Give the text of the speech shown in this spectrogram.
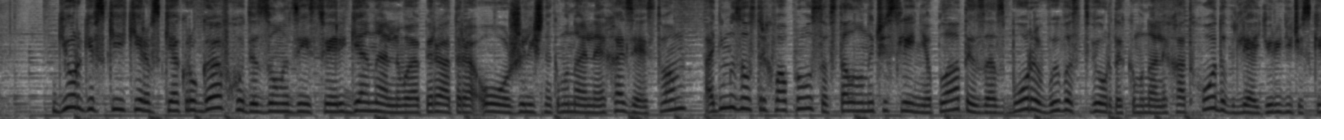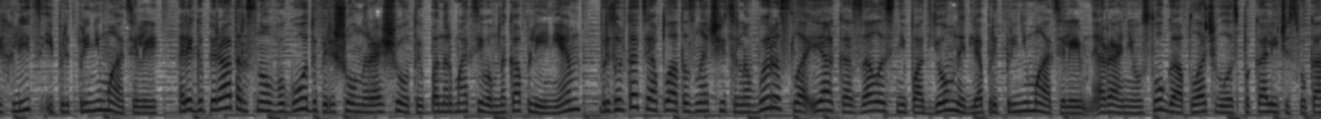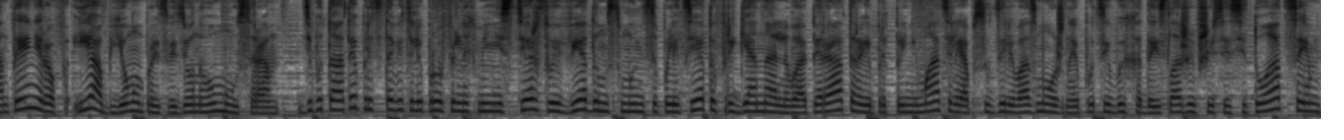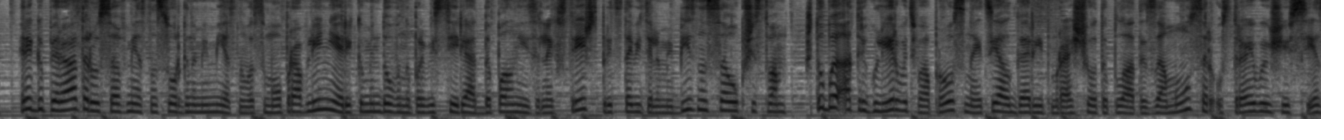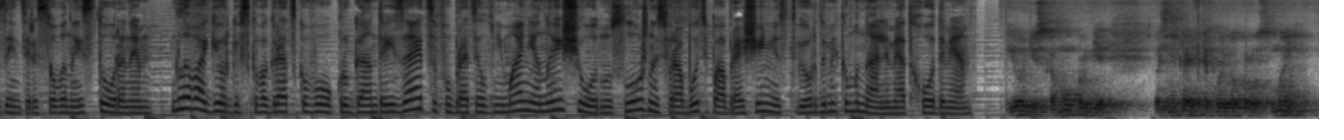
Георгиевские и Кировские округа входят в зону действия регионального оператора ООО «Жилищно-коммунальное хозяйство». Одним из острых вопросов стало начисление платы за сборы вывоз твердых коммунальных отходов для юридических лиц и предпринимателей. Регоператор с нового года перешел на расчеты по нормативам накопления. В результате оплата значительно выросла и оказалась неподъемной для предпринимателей. Ранее услуга оплачивалась по количеству контейнеров и объемам произведенного мусора. Депутаты представили представители профильных министерств и ведомств, муниципалитетов, регионального оператора и предпринимателей обсудили возможные пути выхода из сложившейся ситуации. Регоператору совместно с органами местного самоуправления рекомендовано провести ряд дополнительных встреч с представителями бизнес-сообщества, чтобы отрегулировать вопрос и найти алгоритм расчета платы за мусор, устраивающий все заинтересованные стороны. Глава Георгиевского городского округа Андрей Зайцев обратил внимание на еще одну сложность в работе по обращению обращению с твердыми коммунальными отходами. В Георгиевском округе возникает такой вопрос. Мы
